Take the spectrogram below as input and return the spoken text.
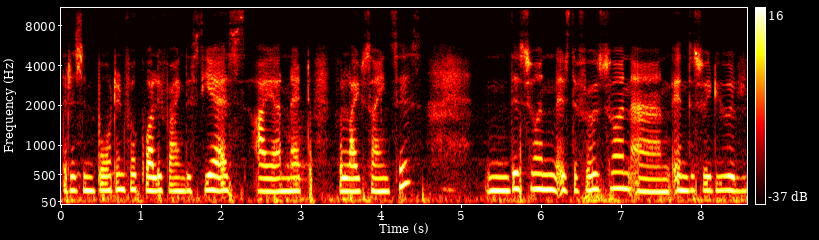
that is important for qualifying the CSIR Net for life sciences. Mm, this one is the first one and in this video we'll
